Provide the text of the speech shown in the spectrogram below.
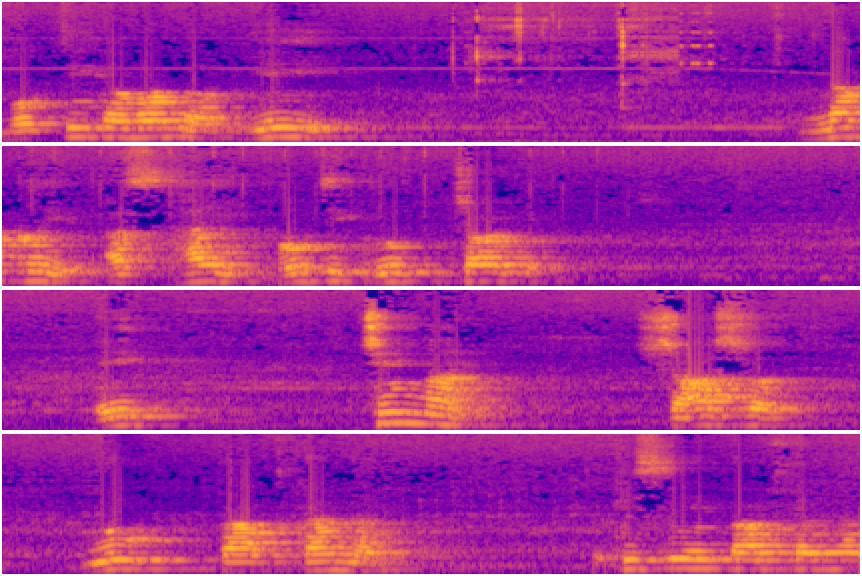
मुक्ति का मतलब ये नकली अस्थाई भौतिक रूप चढ़ एक चिन्मय शाश्वत रूप प्राप्त करना। तो किस लिए प्राप्त करना?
